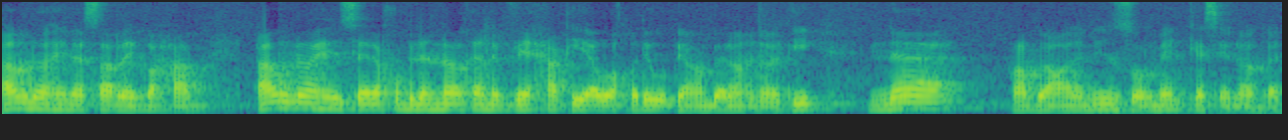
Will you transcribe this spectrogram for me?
أو ناهنا سر ريكا حق. أو ناهن سر خبلنا كان في حقيقة وخده وبيغمبر هناتي نا رب العالمين ظلمين كسناكت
